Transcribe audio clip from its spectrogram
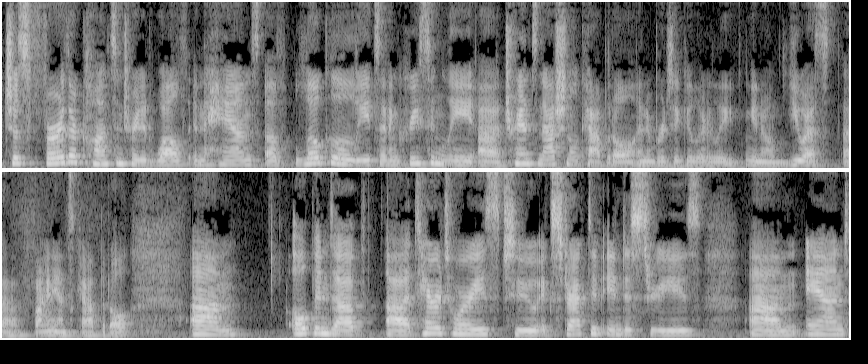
just further concentrated wealth in the hands of local elites and increasingly uh, transnational capital, and in particularly, you know, U.S. Uh, finance capital. Um, opened up uh, territories to extractive industries um, and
